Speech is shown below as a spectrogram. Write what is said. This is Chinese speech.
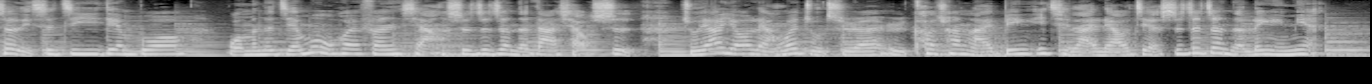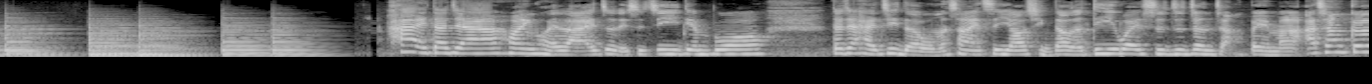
这里是记忆电波。我们的节目会分享失智症的大小事，主要由两位主持人与客串来宾一起来了解失智症的另一面。嗨，大家欢迎回来，这里是记忆电波。大家还记得我们上一次邀请到的第一位失智症长辈吗？阿昌哥。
